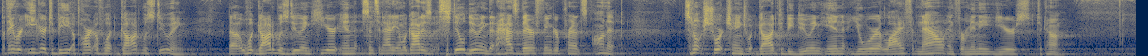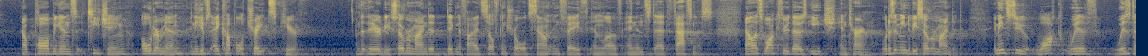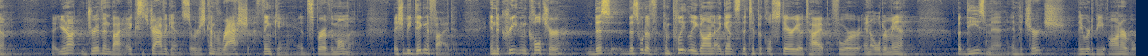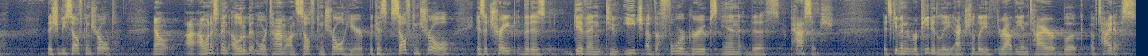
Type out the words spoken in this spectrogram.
But they were eager to be a part of what God was doing, uh, what God was doing here in Cincinnati, and what God is still doing that has their fingerprints on it. So don't shortchange what God could be doing in your life now and for many years to come. Now, Paul begins teaching older men, and he gives a couple traits here that they would be sober minded, dignified, self controlled, sound in faith, in love, and in steadfastness. Now let's walk through those each in turn. What does it mean to be sober minded? It means to walk with wisdom. You're not driven by extravagance or just kind of rash thinking at the spur of the moment. They should be dignified. In the Cretan culture, this, this would have completely gone against the typical stereotype for an older man. But these men in the church, they were to be honorable they should be self controlled. Now, I, I want to spend a little bit more time on self control here because self control is a trait that is given to each of the four groups in this passage. It's given repeatedly, actually, throughout the entire book of Titus.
